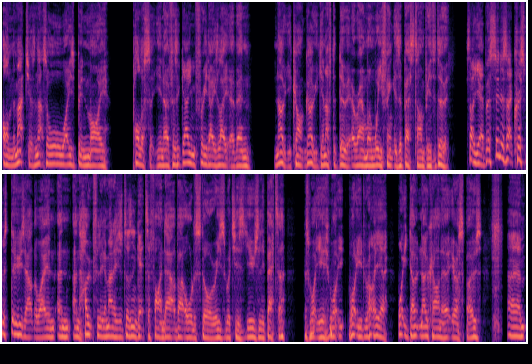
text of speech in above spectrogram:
on the matches. And that's always been my policy. You know, if there's a game three days later, then no, you can't go. You're going to have to do it around when we think is the best time for you to do it. So yeah, but as soon as that Christmas do's out the way, and and and hopefully the manager doesn't get to find out about all the stories, which is usually better because what you what you, what you'd yeah what you don't know can't hurt you, I suppose. Um,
